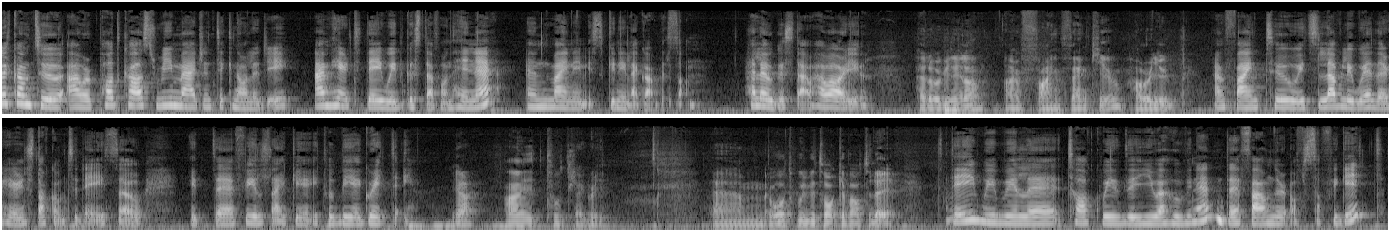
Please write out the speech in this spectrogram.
Welcome to our podcast Reimagine Technology. I'm here today with Gustav von Heine and my name is Gunilla Gabrielsson. Hello Gustav, how are you? Hello Gunilla, I'm fine, thank you. How are you? I'm fine too. It's lovely weather here in Stockholm today, so it uh, feels like uh, it will be a great day. Yeah, I totally agree. Um, what will we talk about today? Today we will uh, talk with Juha Huvinen, the founder of Sofigate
